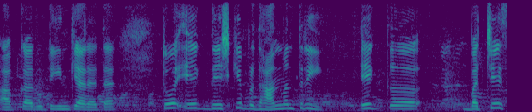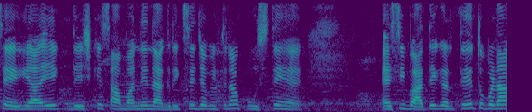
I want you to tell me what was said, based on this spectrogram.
आपका रूटीन क्या रहता है। तो एक देश के प्रधानमंत्री एक बच्चे से या एक देश के सामान्य नागरिक से जब इतना पूछते हैं ऐसी बातें करते हैं तो बड़ा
